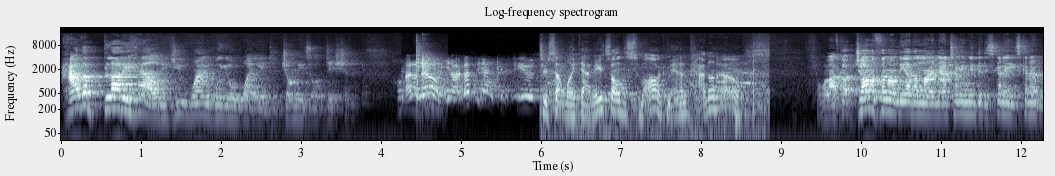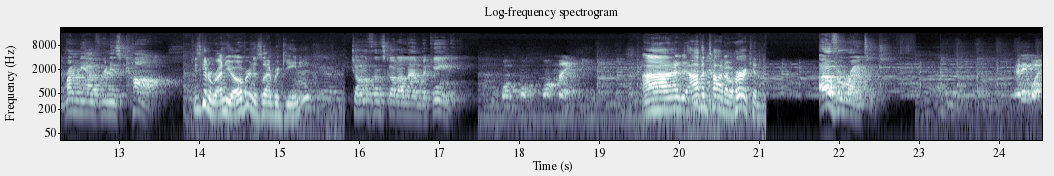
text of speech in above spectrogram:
How the bloody hell did you wangle your way into Johnny's audition? I don't know. You know, I must have gotten confused or something like that. Maybe it's all the smog, man. I don't know. Well, I've got Jonathan on the other line now telling me that he's gonna he's gonna run me over in his car. He's gonna run you over in his Lamborghini? Jonathan's got a Lamborghini. What what what make? Uh, Aventador Hurricane. Overrated. Anyway,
